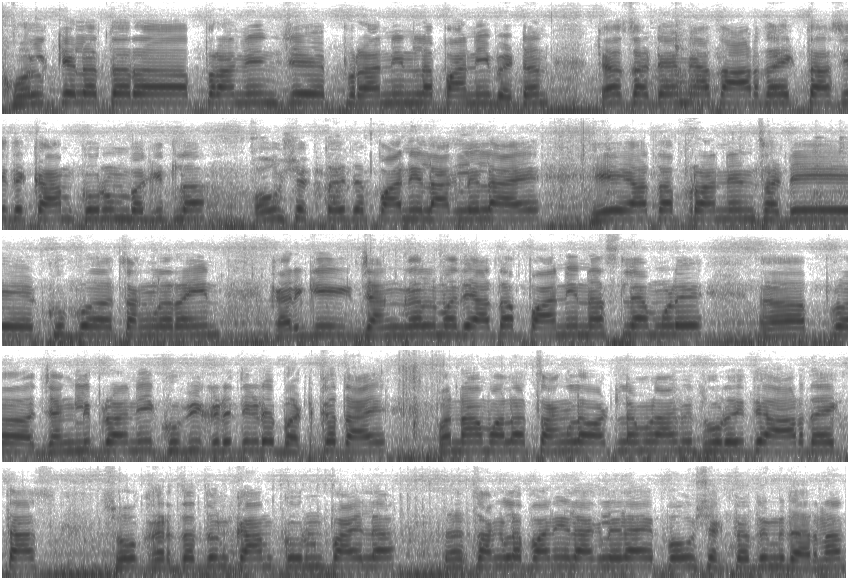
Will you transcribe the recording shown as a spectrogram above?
खोल केलं तर प्राण्यांचे प्राणींना पाणी भेटन. त्यासाठी आम्ही आता अर्धा एक तास इथे काम करून बघितलं. पाहू शकतो इथे पाणी लागलेलं आहे. हे आता प्राण्यांसाठी खूप चांगलं राहील कारण की जंगलमध्ये आता पाणी नसल्यामुळे प्र- जंगली प्राणी खूप इकडे तिकडे भटकत आहे. पण आम्हाला चांगलं वाटल्यामुळे आम्ही थोडं इथे अर्धा एक तास सो खर्चातून काम करून पाहिलं. तर चांगलं पाणी लागलेलं आहे. पाहू शकता तुम्ही धरणात.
